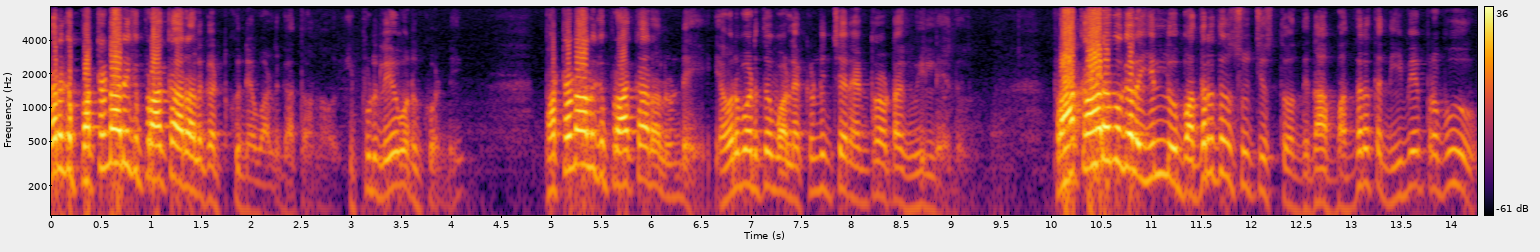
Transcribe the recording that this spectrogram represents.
కనుక పట్టణానికి ప్రాకారాలు కట్టుకునేవాళ్ళు గతంలో. ఇప్పుడు లేవు అనుకోండి పట్టణాలకు ప్రాకారాలు ఉండే ఎవరు పడితే వాళ్ళు ఎక్కడి నుంచైనా ఎంటర్ అవటానికి వీలు లేదు. ప్రాకారము గల ఇల్లు భద్రతను సూచిస్తోంది. నా భద్రత నీవే ప్రభు.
